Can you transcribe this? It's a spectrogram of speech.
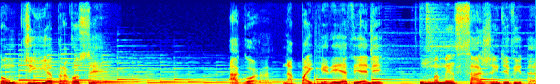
bom dia para você. Agora, na Pai Querer FM, uma mensagem de vida.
